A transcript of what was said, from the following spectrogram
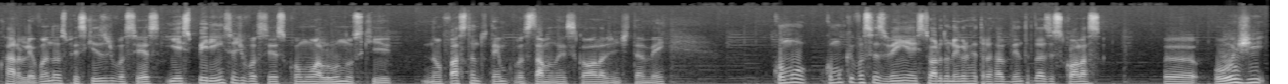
Claro, levando as pesquisas de vocês e a experiência de vocês como alunos que não faz tanto tempo que vocês estavam na escola, a gente também. Como, como que vocês veem a história do negro retratado dentro das escolas uh, hoje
